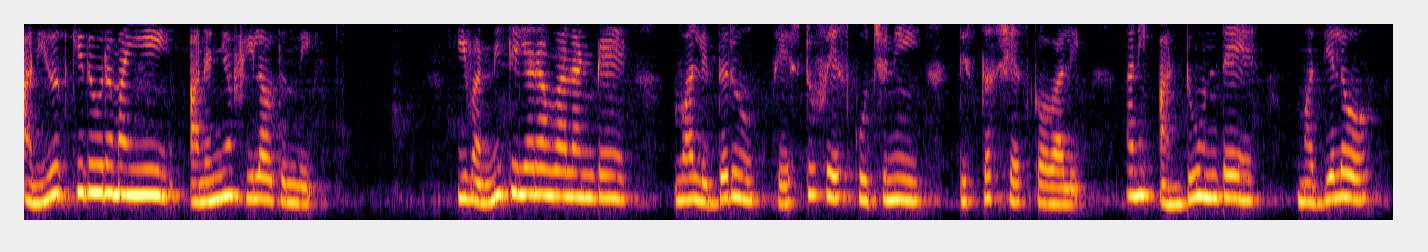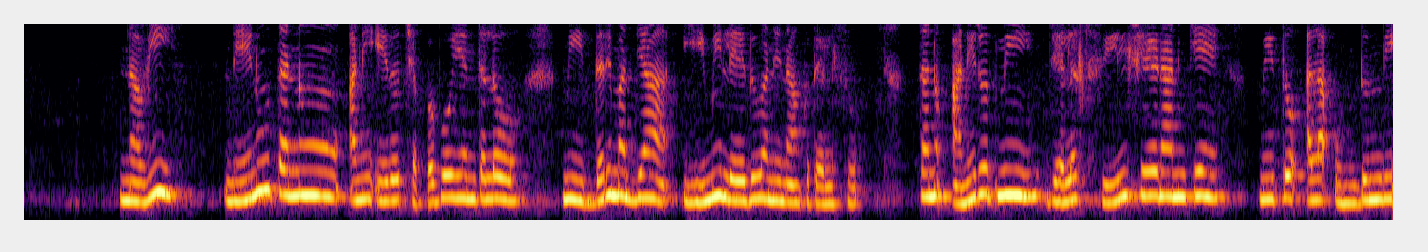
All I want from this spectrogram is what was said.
అనిరుద్కి దూరం అయ్యి అనన్య ఫీల్ అవుతుంది. ఇవన్నీ క్లియర్ అవ్వాలంటే వాళ్ళిద్దరూ ఫేస్ టు ఫేస్ కూర్చుని డిస్కస్ చేసుకోవాలి అని అంటూ ఉంటే మధ్యలో నవి నేను తను అని ఏదో చెప్పబోయేంతలో మీ ఇద్దరి మధ్య ఏమీ లేదు అని నాకు తెలుసు. తను అనిరుద్ని జెలస్ ఫీల్ చేయడానికే మీతో అలా ఉంటుంది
